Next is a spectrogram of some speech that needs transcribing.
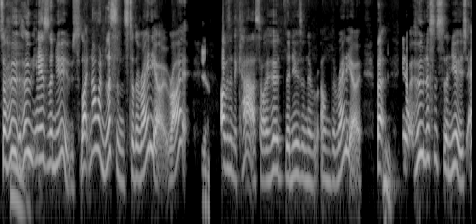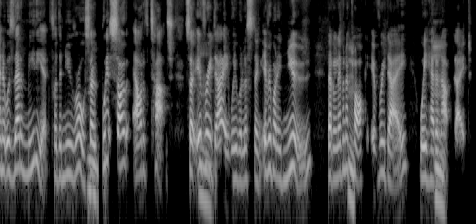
So who mm. who hears the news? Like no one listens to the radio, right? Yeah. I was in a car, so I heard the news on the on the radio. But mm. you know, who listens to the news? And it was that immediate for the new rule. So mm. we're so out of touch. So every mm. day we were listening. Everybody knew that eleven hmm. o'clock every day we had an hmm. update.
